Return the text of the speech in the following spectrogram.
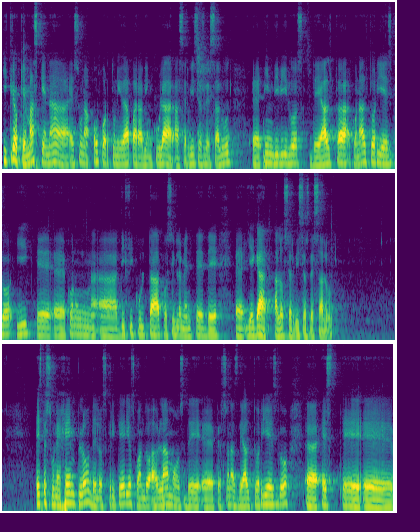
Y creo que más que nada es una oportunidad para vincular a servicios de salud individuos de alta, con alto riesgo y con una dificultad posiblemente de llegar a los servicios de salud. Este es un ejemplo de los criterios cuando hablamos de eh, personas de alto riesgo. Eh, eh,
